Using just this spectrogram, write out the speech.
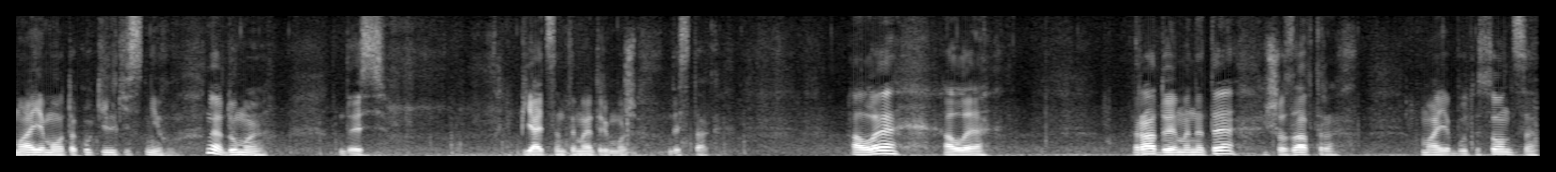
маємо таку кількість снігу. Ну, я думаю, десь 5 сантиметрів, може, десь так. Але, але радує мене те, що завтра має бути сонце,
